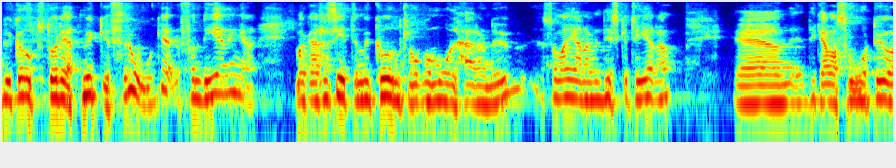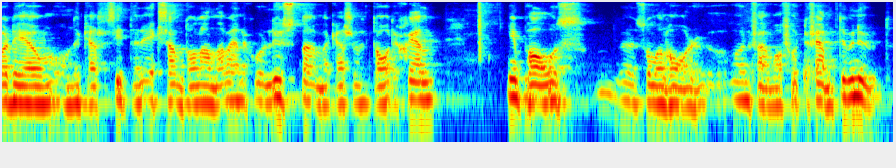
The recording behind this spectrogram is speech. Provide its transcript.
brukar uppstå rätt mycket frågor, funderingar. Man kanske sitter med kundklagomål här och nu som man gärna vill diskutera. Eh, det kan vara svårt att göra det om, om det kanske sitter x antal andra människor och lyssnar. Man kanske vill ta det själv i en paus eh, som man har ungefär var 40-50 minuter.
